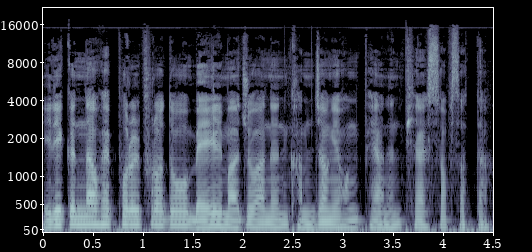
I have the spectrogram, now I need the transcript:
일이 끝나 회포를 풀어도 매일 마주하는 감정의 황폐화는 피할 수 없었다.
